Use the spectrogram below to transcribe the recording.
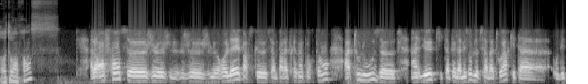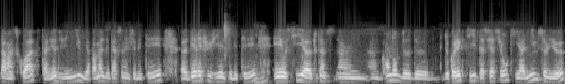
Retour en France? Alors en France, euh, je, je, je, je, le relais parce que ça me paraît très important. À Toulouse, euh, un lieu qui s'appelle la Maison de l'Observatoire, qui est à, au départ un squat, c'est un lieu de vie où il y a pas mal de personnes LGBT, euh, des réfugiés LGBT, mmh. et aussi euh, tout un, un, un, grand nombre de, de, de collectifs, d'associations qui animent ce lieu.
